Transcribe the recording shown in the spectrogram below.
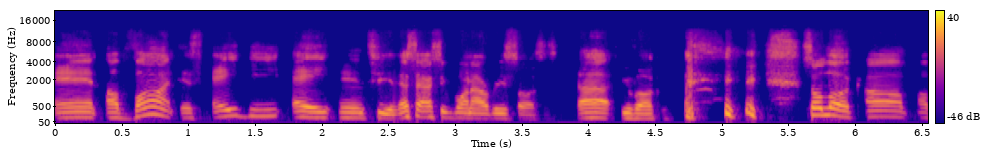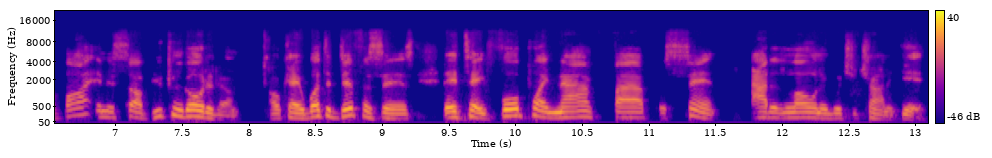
And Avant is A V A N T. That's actually one of our resources. Uh, you're welcome. so look, um, Avant in itself, you can go to them. Okay, what the difference is, they take 4.95% out of the loan in which you're trying to get.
